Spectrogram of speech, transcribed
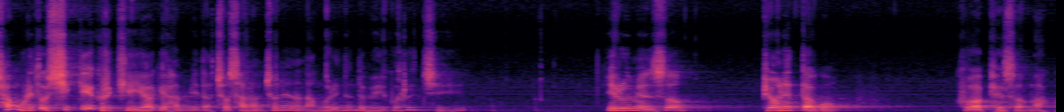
참 우리도 쉽게 그렇게 이야기합니다. 저 사람 전에는 안 그랬는데 왜 그러지? 이러면서 변했다고 그 앞에서 막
